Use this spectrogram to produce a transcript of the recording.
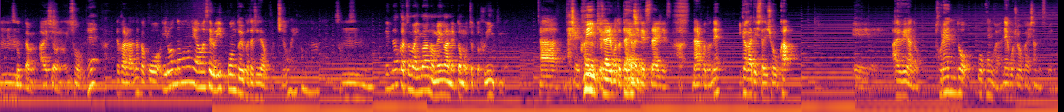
うん。すごく多分相性のいい、そうね。はいだからなんかこういろんなものに合わせる一本という形ではこっちの方がいいかもな。そうでなおかつまあ今のメガネともちょっと雰囲気もああ、確かに雰囲気変えること大事です、大事です。なるほどね。いかがでしたでしょうか？えー、アイウェアのトレンドを今回はね、ご紹介したんですけれども、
